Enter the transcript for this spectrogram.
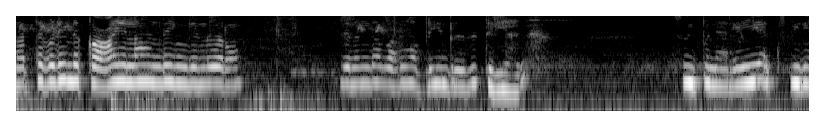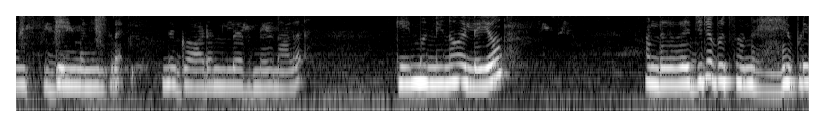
மற்றபடி இந்த காயெல்லாம் வந்து இங்கேருந்து வரும். இதுலேருந்து தான் வரும் அப்படின்றது தெரியாது. ஸோ இப்போ நிறைய எக்ஸ்பீரியன்ஸ் கெயின் பண்ணியிருக்கிறேன். இந்த கார்டனில் இருந்ததுனால. கெயின் பண்ணினோ இல்லையோ? அந்த வெஜிடபிள்ஸ் வந்து எப்படி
